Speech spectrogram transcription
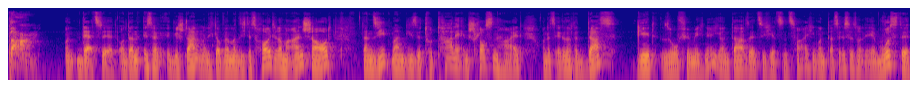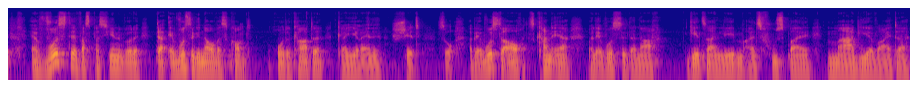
bam! Und that's it. Und dann ist er gestanden. Und ich glaube, wenn man sich das heute nochmal anschaut, dann sieht man diese totale Entschlossenheit und dass er gesagt hat, das geht so für mich nicht und da setze ich jetzt ein Zeichen und das ist es und er wusste, er wusste, was passieren würde, da er wusste genau, was kommt. Rote Karte, Karriereende, shit. So, aber er wusste auch, das kann er, weil er wusste, danach geht sein Leben als Fußballmagier weiter,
